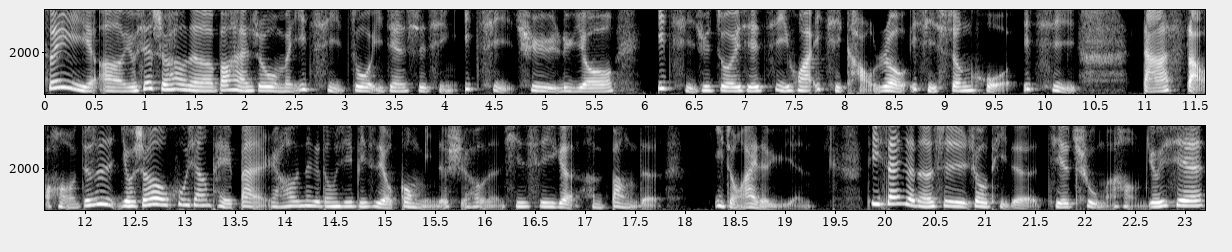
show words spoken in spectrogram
所以，呃，有些时候呢，包含说我们一起做一件事情，一起去旅游，一起去做一些计划，一起烤肉，一起生火，一起打扫，哈，就是有时候互相陪伴，然后那个东西彼此有共鸣的时候呢，其实是一个很棒的一种爱的语言。第三个呢是肉体的接触嘛，哈，有一些。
